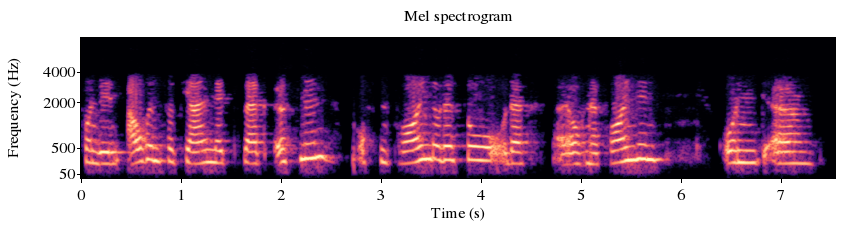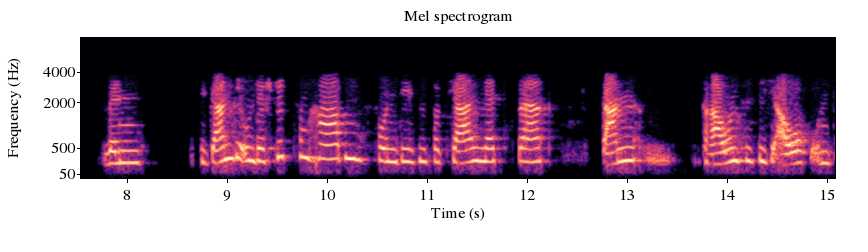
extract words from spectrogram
von den auch im sozialen Netzwerk öffnen, oft ein Freund oder so oder äh, auch eine Freundin. Und äh, wenn sie dann die Unterstützung haben von diesem sozialen Netzwerk, dann trauen sie sich auch und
